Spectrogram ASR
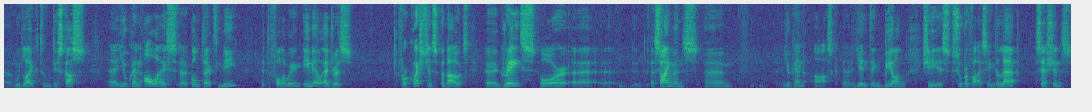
uh, would like to discuss, uh, you can always uh, contact me at the following email address for questions about uh, grades or uh, assignments, um, you can ask uh, Yinting Bian. She is supervising the lab sessions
